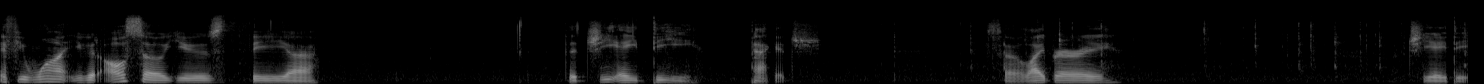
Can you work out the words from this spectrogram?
If you want, you could also use the uh, the GAD package. So library of GAD.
